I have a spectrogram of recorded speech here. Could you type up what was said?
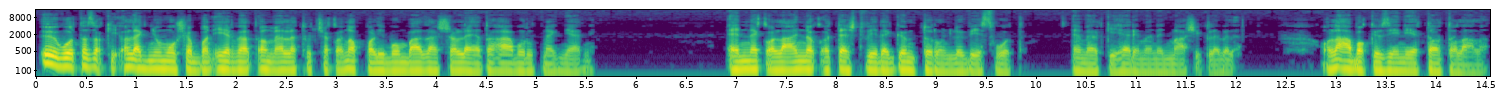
Ő volt az, aki a legnyomósabban érvelt amellett, hogy csak a nappali bombázással lehet a háborút megnyerni. Ennek a lánynak a testvére gömbtorony lövész volt, emelt ki Harryman egy másik levelet. A lába közén érte a találat.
